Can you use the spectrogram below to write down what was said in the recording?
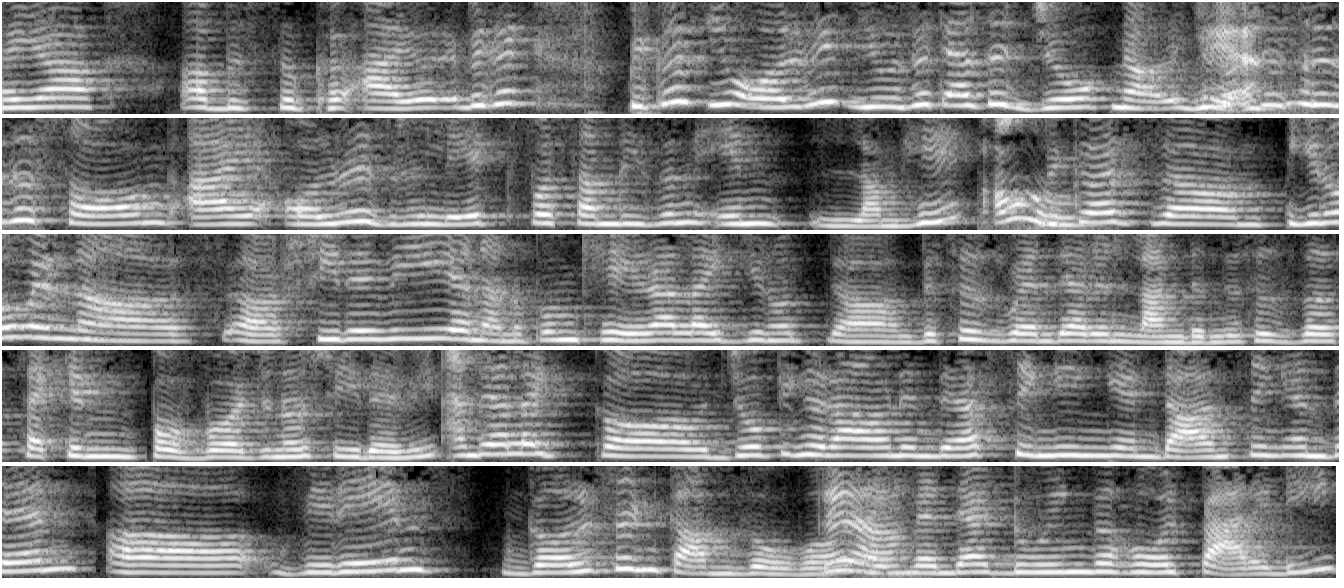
bhaiya ab sukh aayo because because you always use it as a joke now you yeah. know this is a song i always relate for some reason in lamhe oh. because um, you know when uh, uh, and Anupam Kher like you know uh, this is when they're in London. This is the second version of Sridevi. And they're like uh, joking around and they're singing and dancing. And then uh, Viren's girlfriend comes over yeah. like when they're doing the whole parody.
